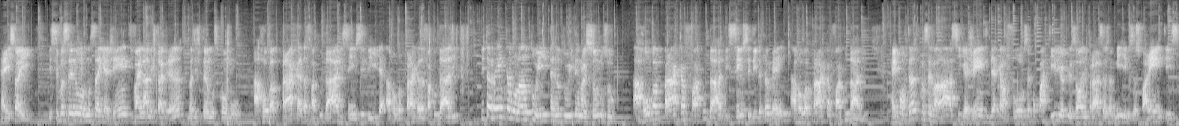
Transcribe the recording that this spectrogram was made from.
É isso aí. E se você não, não segue a gente, vai lá no Instagram, nós estamos como arroba praca da faculdade, sem o cedilha, arroba praca da faculdade. E também estamos lá no Twitter. No Twitter nós somos o arroba Praca Faculdade, sem o cedilha também, arroba Praca Faculdade. É importante que você vá lá, siga a gente, dê aquela força, compartilhe o episódio para seus amigos, seus parentes,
